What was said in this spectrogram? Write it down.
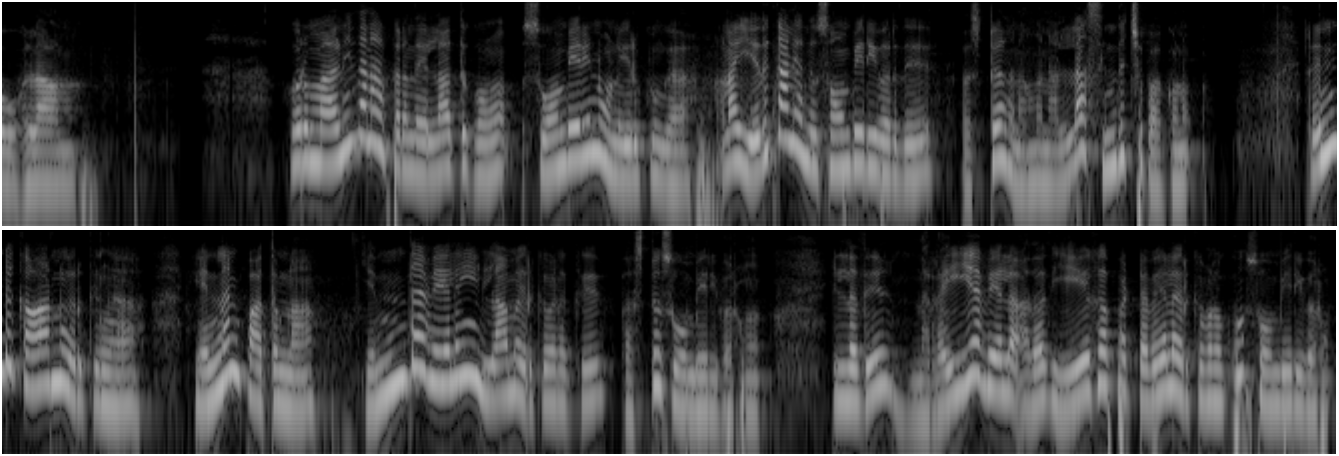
போகலாம். ஒரு மனிதனாக பிறந்த எல்லாத்துக்கும் சோம்பேறின்னு ஒன்று இருக்குங்க. ஆனால் எதுக்காண்டி அந்த சோம்பேறி வருது? ஃபஸ்ட்டு அதை நம்ம நல்லா சிந்திச்சு பார்க்கணும். ரெண்டு காரணம் இருக்குங்க. என்னன்னு பார்த்தோம்னா எந்த வேலையும் இல்லாமல் இருக்கவனுக்கு ஃபஸ்ட்டு சோம்பேறி வரும். இல்லது நிறைய வேலை அதாவது ஏகப்பட்ட வேலை இருக்கவனுக்கும் சோம்பேறி வரும்.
